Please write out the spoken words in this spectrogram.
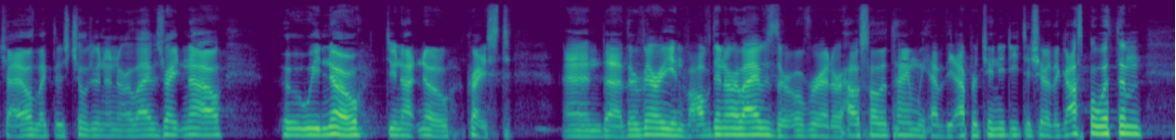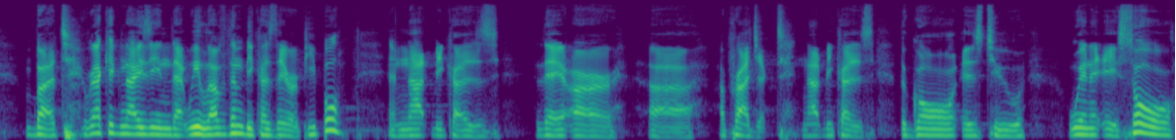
child, like there's children in our lives right now who we know do not know Christ. And uh, they're very involved in our lives. They're over at our house all the time. We have the opportunity to share the gospel with them. But recognizing that we love them because they are people and not because they are uh, a project, not because the goal is to win a soul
